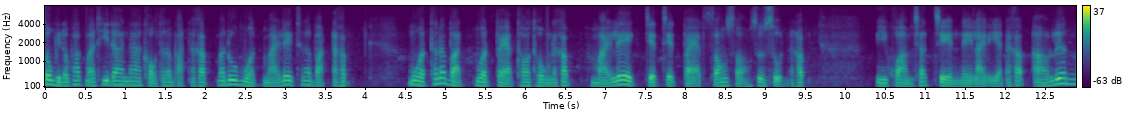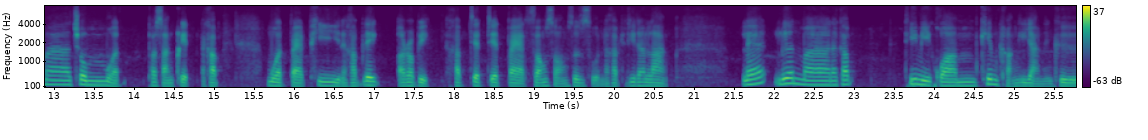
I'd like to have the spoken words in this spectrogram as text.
ทรงผินพระพักมาที่ด้านหน้าของธนบัตรนะครับ มาดูหมวดหมายเลขธนบัตรนะครับ หมวดธนบัตรหมวด 8 ทอธงนะครับ หมายเลข 7782200 นะครับ มีความชัดเจนในรายละเอียดนะครับ เอาเลื่อนมาชมหมวดภาษาอังกฤษนะครับ หมวด 8P นะครับ เลขอาราบิก นะครับ7782200นะครับอยู่ที่ด้านล่าง และเลื่อนมานะครับที่มีความเข้มขลังอีกอย่างหนึ่งคือ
